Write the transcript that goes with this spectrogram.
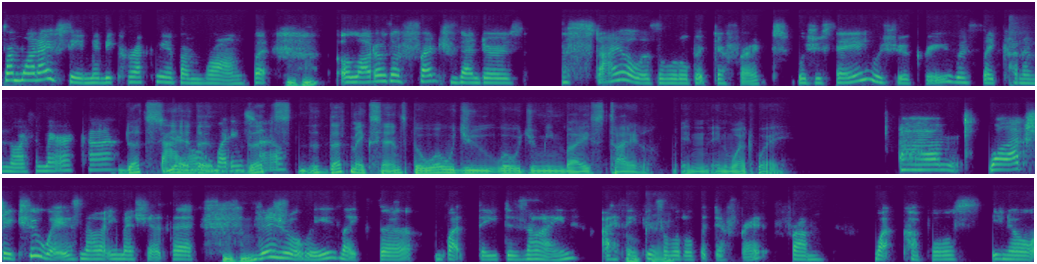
from what I've seen, maybe correct me if I'm wrong, but Mhm. a lot of the French vendors, the style is a little bit different. Would you say? Would you agree with like kind of North America? That's yeah, style, that, wedding style? that's that, that makes sense. But what would you what would you mean by style? In in what way? Um, well, actually, two ways. Now that you mention it, the Mhm. visually, like the what they design, I think is a little bit different from what couples. You know,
